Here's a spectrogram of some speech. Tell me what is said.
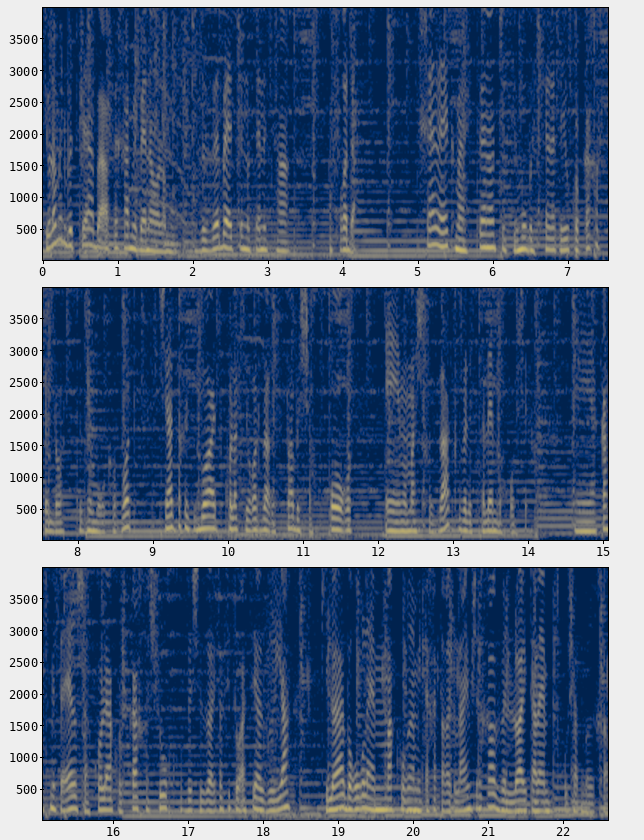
כי הוא לא מתבצע באף אחד מבין העולמות, וזה בעצם נותן את ההפרדה. חלק מהסצנות שצילמו בסרט היו כל כך אפלות ומורכבות, שהיה צריך לצבוע את כל הקירות והרצפה בשחור אה, ממש חזק ולצלם בחושך. אה, ה cast מתאר שהכל היה כל כך חשוך ושזו הייתה סיטואציה הזויה, כי לא היה ברור להם מה קורה מתחת לרגליים שלך ולא הייתה להם תחושת מרחב.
